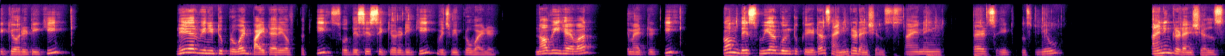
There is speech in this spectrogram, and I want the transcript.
security key here we need to provide byte array of the key. So this is security key which we provided. Now we have our symmetric key. From this we are going to create our signing credentials. Signing creds equals new signing credentials.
